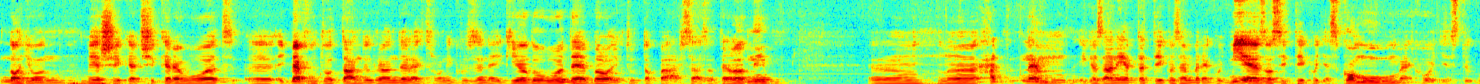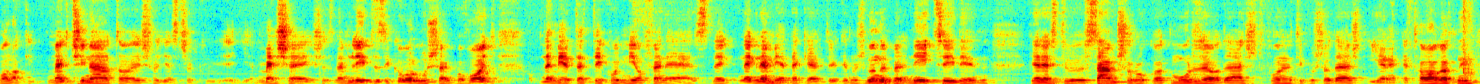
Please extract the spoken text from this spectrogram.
nagyon mérsékelt sikere volt. Egy befutott underground elektronikus zenei kiadó volt, de ebből alig tudtak pár százat eladni. Hát nem igazán értették az emberek, hogy mi ez, azt hitték, hogy ez kamu, meg hogy ezt ők valaki megcsinálta, és hogy ez csak egy ilyen mese, és ez nem létezik a valóságban, vagy nem értették, hogy mi a fene ez, de nem érdekelt őket. Most gondolj bele, négy CD-n keresztül számsorokat, morzeadást, fonetikus adást, ilyeneket hallgatni,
